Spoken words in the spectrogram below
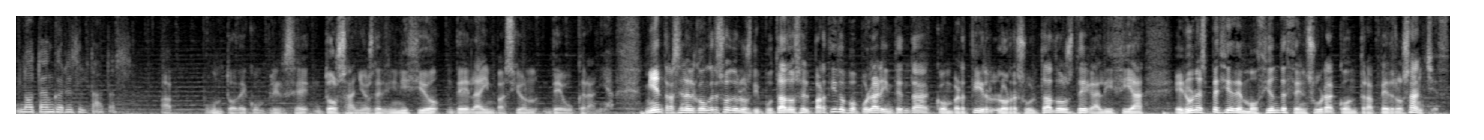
no tengo resultados a punto de cumplirse dos años del inicio de la invasión de Ucrania. Mientras en el Congreso de los Diputados el Partido Popular intenta convertir los resultados de Galicia en una especie de moción de censura contra Pedro Sánchez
